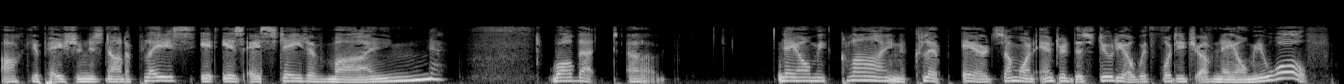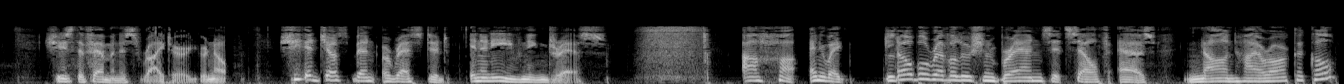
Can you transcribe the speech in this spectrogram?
Occupation is not a place, it is a state of mind. While that uh, Naomi Klein clip aired, someone entered the studio with footage of Naomi Wolf. She's the feminist writer, you know. She had just been arrested in an evening dress. Aha. Uh-huh. Anyway, Global Revolution brands itself as non-hierarchical,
